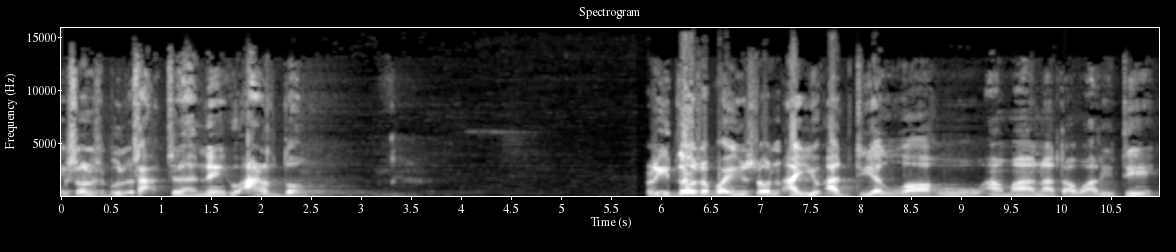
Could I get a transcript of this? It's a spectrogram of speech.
ingsun sebut sakjane iku ardo. Ridho sapa ingsun ayu adiyallahu amanata walidi.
